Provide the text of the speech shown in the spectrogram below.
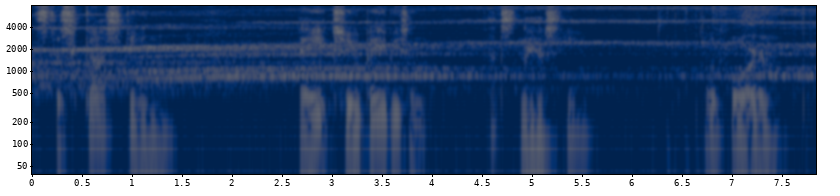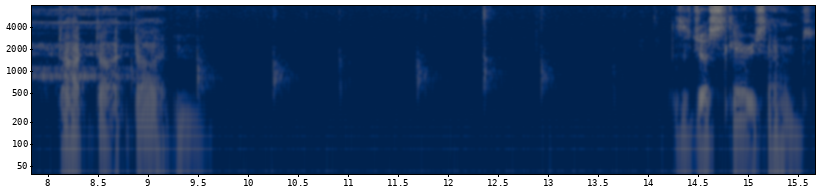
That's disgusting. ate two babies and... That's nasty. 4. Dot, dot, dot. Mm. This is just scary sounds.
